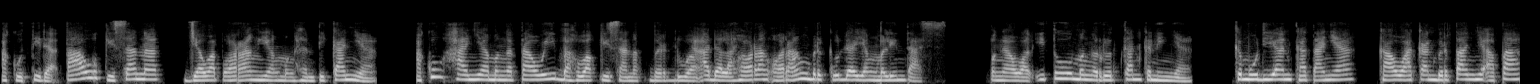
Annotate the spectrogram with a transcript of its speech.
Aku tidak tahu kisanak, jawab orang yang menghentikannya. Aku hanya mengetahui bahwa kisanak berdua adalah orang-orang berkuda yang melintas. Pengawal itu mengerutkan keningnya. Kemudian katanya, kau akan bertanya apa?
